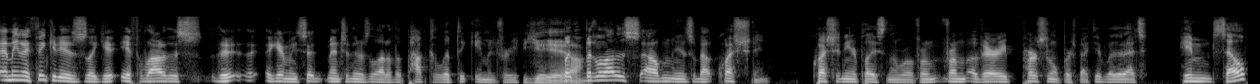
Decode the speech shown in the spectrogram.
I, I mean, I think it is like if a lot of this, there, again, we said mentioned there's a lot of apocalyptic imagery, yeah, yeah, but but a lot of this album is about questioning, questioning your place in the world from from a very personal perspective, whether that's himself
